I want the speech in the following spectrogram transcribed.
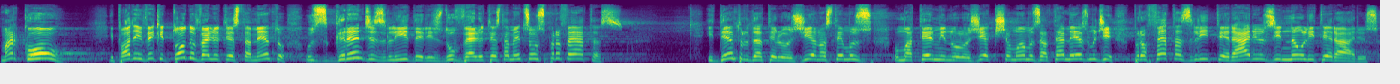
Marcou. E podem ver que todo o Velho Testamento, os grandes líderes do Velho Testamento são os profetas. E dentro da teologia nós temos uma terminologia que chamamos até mesmo de profetas literários e não literários,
